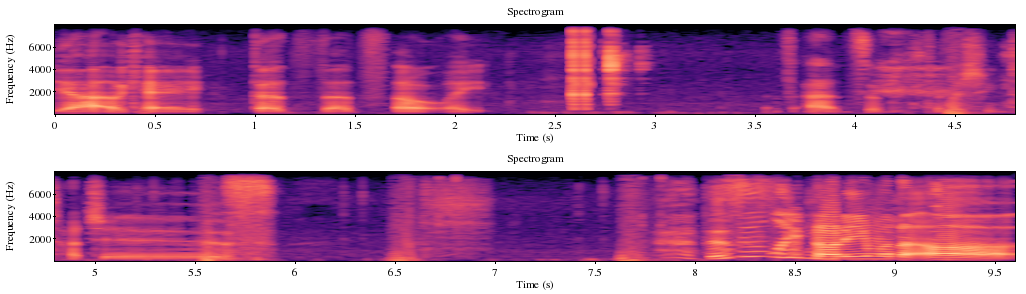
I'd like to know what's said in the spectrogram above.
yeah. Okay. That's that's. Oh wait. Let's add some finishing touches. This is like not even uh,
